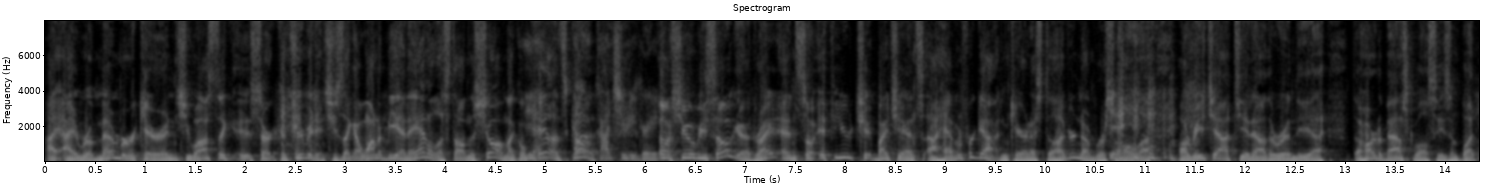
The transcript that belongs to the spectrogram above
I, I remember Karen. She wants to start contributing. She's like, I want to be an analyst on the show. I'm like, okay, Yeah. let's go. Oh, God, she'd be great. Oh, she would be so good, right? And so, if you ch- by chance, I haven't forgotten, Karen. I still have your number, so I'll, uh, I'll reach out to you now that we're in the uh, the heart of basketball season. But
